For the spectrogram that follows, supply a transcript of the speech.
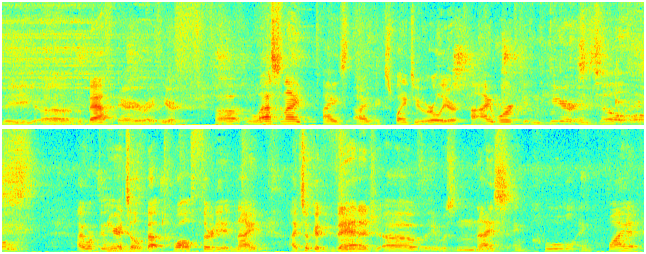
the uh, the bath area right here. Uh, last night, I, I explained to you earlier, I worked in here until, oh, I worked in here until about 12.30 at night. I took advantage of, it was nice and cool and quiet,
